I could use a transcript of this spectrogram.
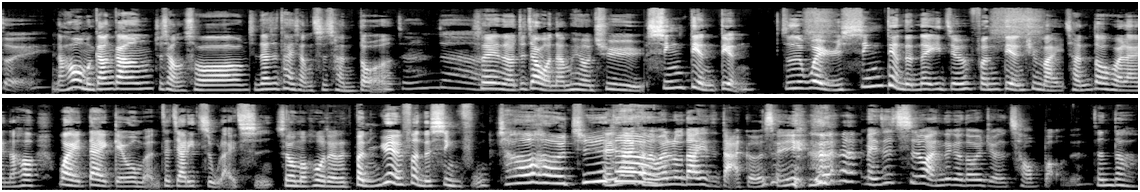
对，然后我们刚刚就想说，实在是太想吃蚕豆了，真的。所以呢，就叫我男朋友去新店店，就是位于新店的那一间分店去买蚕豆回来，然后外带给我们在家里煮来吃，所以我们获得了本月份的幸福，超好吃的。等一下可能会录到一直打嗝声音，每次吃完这个都会觉得超饱的。真的。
